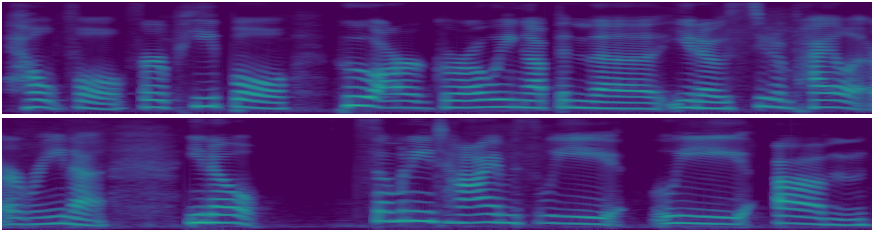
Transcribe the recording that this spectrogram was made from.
helpful for people who are growing up in the you know student pilot arena. You know, so many times we we um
